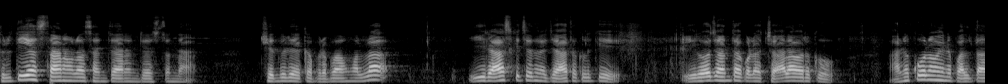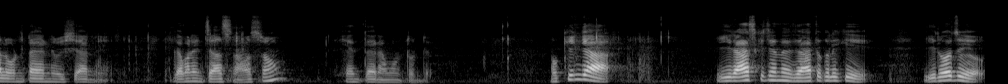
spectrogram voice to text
తృతీయ స్థానంలో సంచారం చేస్తున్న చంద్రుడి యొక్క ప్రభావం వల్ల ఈ రాశికి చెందిన జాతకులకి ఈ రోజంతా కూడా చాలా వరకు అనుకూలమైన ఫలితాలు ఉంటాయనే విషయాన్ని గమనించాల్సిన అవసరం ఎంతైనా ఉంటుంది ముఖ్యంగా ఈ రాశికి చెందిన జాతకులకి ఈరోజు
